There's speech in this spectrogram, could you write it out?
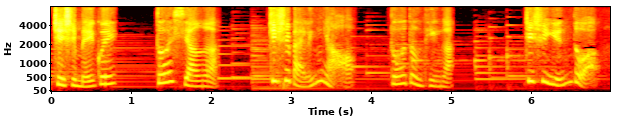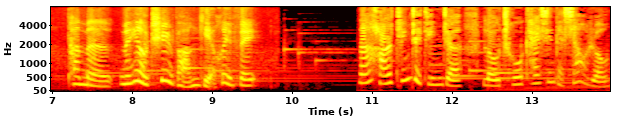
这是玫瑰，多香啊！这是百灵鸟，多动听啊！这是云朵。它们没有翅膀也会飞。男孩听着听着，露出开心的笑容，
